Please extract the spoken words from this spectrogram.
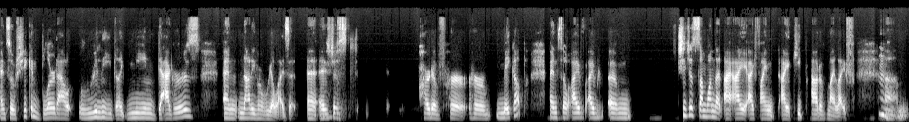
and so she can blurt out really like mean daggers and not even realize it and it's mm. just part of her her makeup and so i've i've um she's just someone that i i, I find i keep out of my life mm. um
